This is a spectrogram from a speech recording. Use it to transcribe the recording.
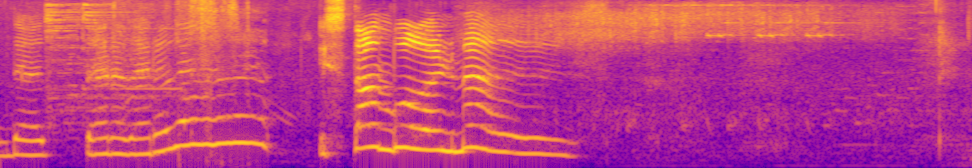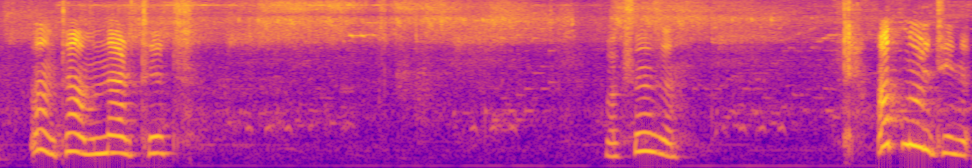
Da, dara, dara, da. İstanbul ölmez. Oğlum tamam bunlar tırt. Baksanıza. Atma ultini.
